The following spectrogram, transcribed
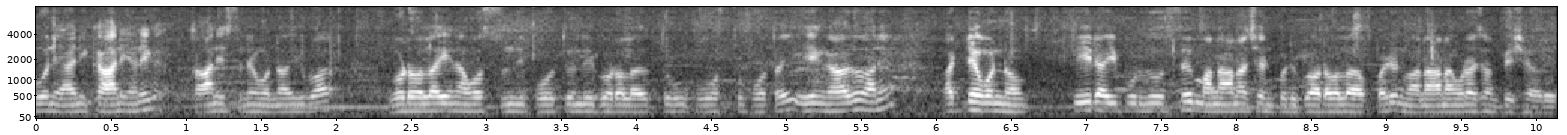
పోని అని కాని అని కానిస్తూనే ఉన్నా ఇవా గొడవలు అయినా వస్తుంది పోతుంది గొడవలు వస్తూ పోతాయి. ఏం కాదు అని అట్టే ఉన్నాం. తీరా ఇప్పుడు చూస్తే మా నాన్న చనిపోయి గొడవలు పడి మా నాన్న కూడా చంపేశారు.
